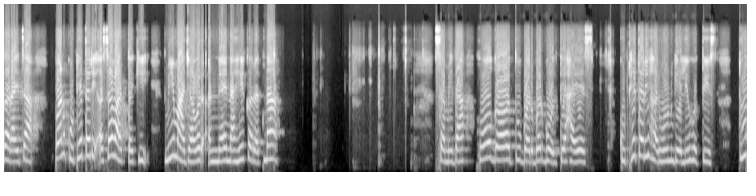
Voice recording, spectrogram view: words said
करायचा. पण कुठेतरी असं वाटतं की मी माझ्यावर अन्याय नाही करत ना? समिदा हो ग तू बरोबर बोलते आहेस. कुठेतरी हरवून गेली होतीस. तू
